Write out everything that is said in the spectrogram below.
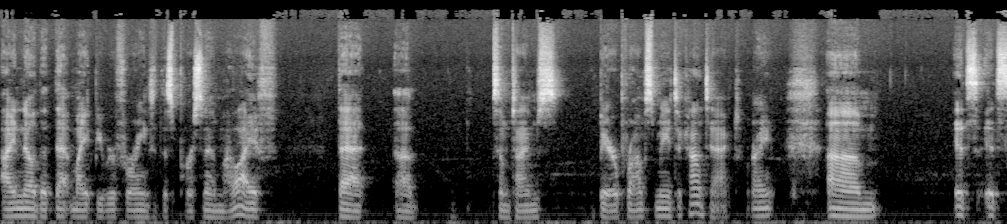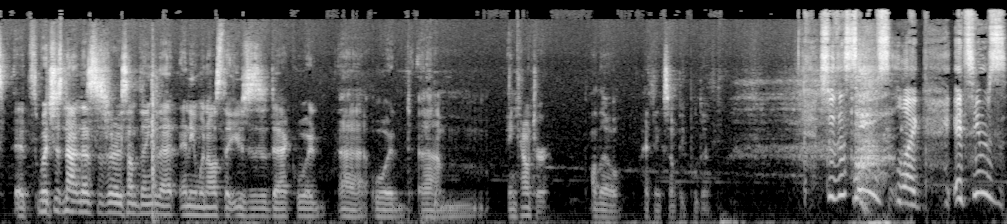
I know that that might be referring to this person in my life that uh, sometimes bear prompts me to contact, right? Um, it's it's it's which is not necessarily something that anyone else that uses a deck would uh, would um, encounter, although I think some people do. So this seems like it seems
